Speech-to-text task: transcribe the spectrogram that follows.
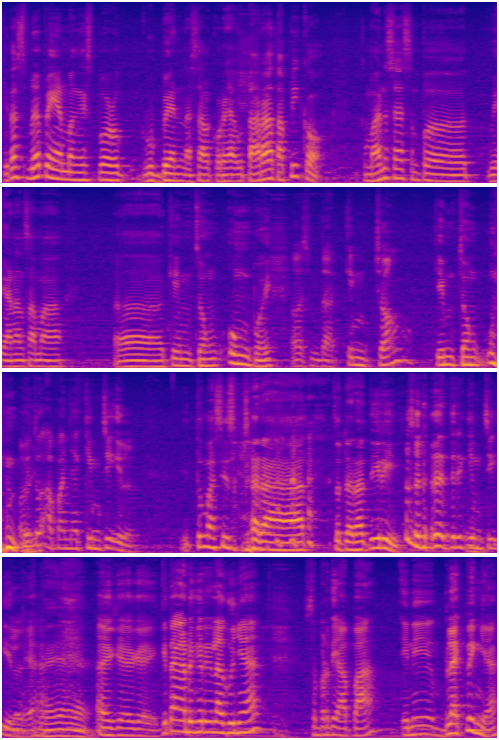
kita sebenarnya pengen mengeksplor grup band asal Korea Utara tapi kok kemarin saya sempet WA-an sama eh, Kim Jong Un boy. Oh, sebentar. Kim Jong. Kim Jong Un Oh, boy. itu apanya Kim Ci-il? Itu masih saudara saudara tiri. Saudara tiri Kim Ci-il ya. Ya, ya, ya. Oke, oke. Kita akan dengerin lagunya seperti apa. Ini Blackpink ya.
